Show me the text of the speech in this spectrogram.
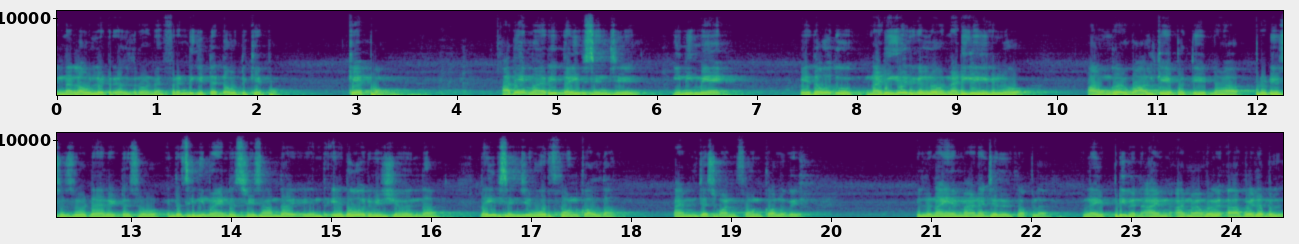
என்ன லவ் லெட்டர் எழுதுறோன்னு ஃப்ரெண்டுக்கிட்ட டவுட்டு கேட்போம். கேட்போம். அதே மாதிரி தயவு செஞ்சு இனிமே ஏதாவது நடிகர்களோ நடிகைகளோ அவங்க வாழ்க்கையை பற்றி ப்ரொடியூசர்ஸோ டைரக்டர்ஸோ இந்த சினிமா இண்டஸ்ட்ரி சார்ந்த எந்த ஏதோ ஒரு விஷயம் இருந்தால் தயவு செஞ்சு ஒரு ஃபோன் கால் தான். I am just one phone call away இல்லைன்னா என் மேனேஜர் இருக்காப்புல. இல்லை எப்படி வேணும் ஐம் ஐம் அவைலபிள்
